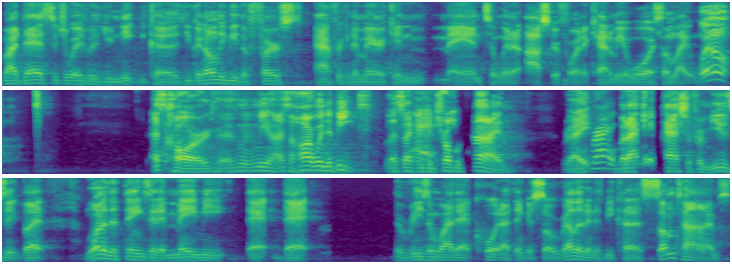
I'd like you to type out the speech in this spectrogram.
My dad's situation was unique because you can only be the first African American man to win an Oscar for an Academy Award. So I'm like, well, that's hard. I mean, that's a hard one to beat, unless I can control time, right? Right. But I had a passion for music. But one of the things that it made me that that the reason why that quote I think is so relevant is because sometimes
